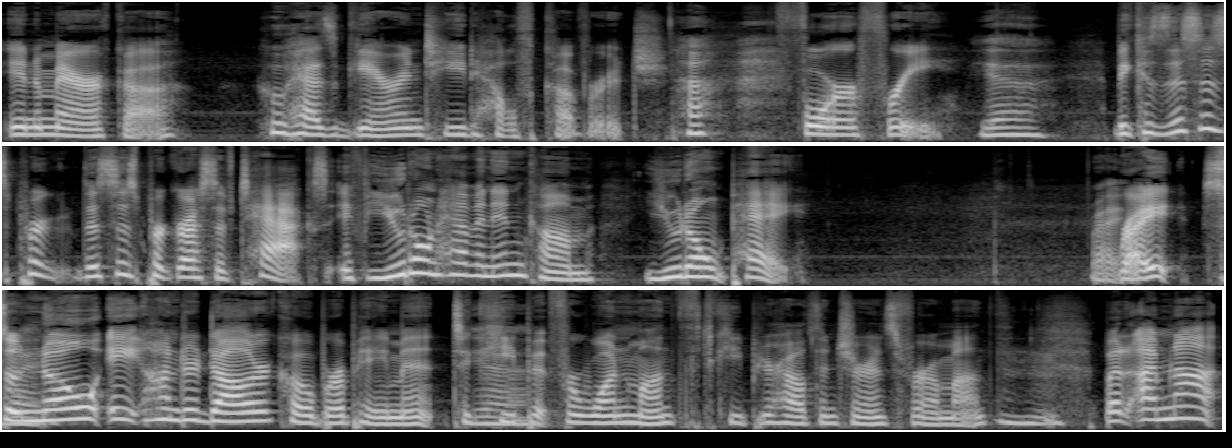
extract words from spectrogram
in America who has guaranteed health coverage for free Yeah. because this is pro- this is progressive tax. If you don't have an income, you don't pay Right. right? So Right. no eight hundred dollar Cobra payment to keep it for one month to keep your health insurance for a month. But I'm not.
